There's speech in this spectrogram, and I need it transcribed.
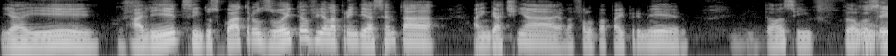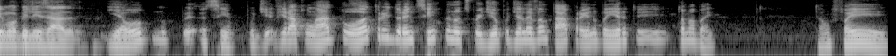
E aí, ali, assim, dos quatro aos oito, eu vi ela aprender a sentar, a engatinhar. Ela falou papai primeiro. Então, assim, o- Você imobilizado. e eu, assim, podia virar para um lado, para o outro, e durante cinco minutos por dia eu podia levantar para ir no banheiro e tomar banho. Então foi.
